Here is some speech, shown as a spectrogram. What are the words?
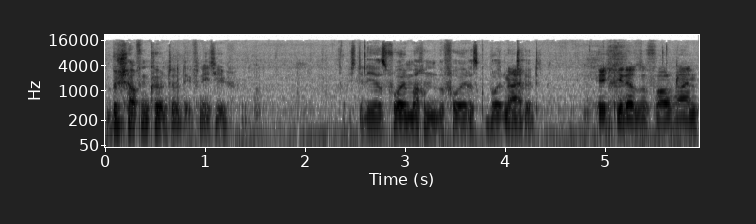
beschaffen könnte, definitiv. Ich will das vorher machen, bevor ihr das Gebäude Nein. betritt. Ich gehe da sofort rein.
